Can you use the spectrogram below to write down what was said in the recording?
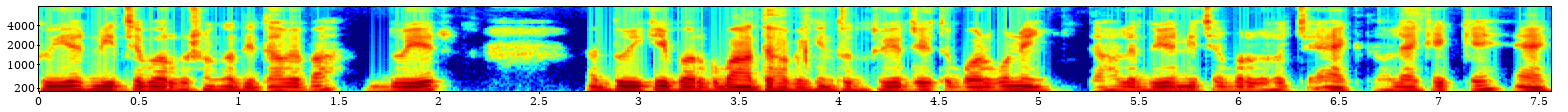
দুইয়ের নিচে বর্গ সংখ্যা দিতে হবে বা দুইয়ের দুইকে বর্গ বানাতে হবে। কিন্তু দুইয়ের যেহেতু বর্গ নেই, তাহলে দুইয়ের নিচের বর্গ হচ্ছে এক। তাহলে এক এককে এক।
